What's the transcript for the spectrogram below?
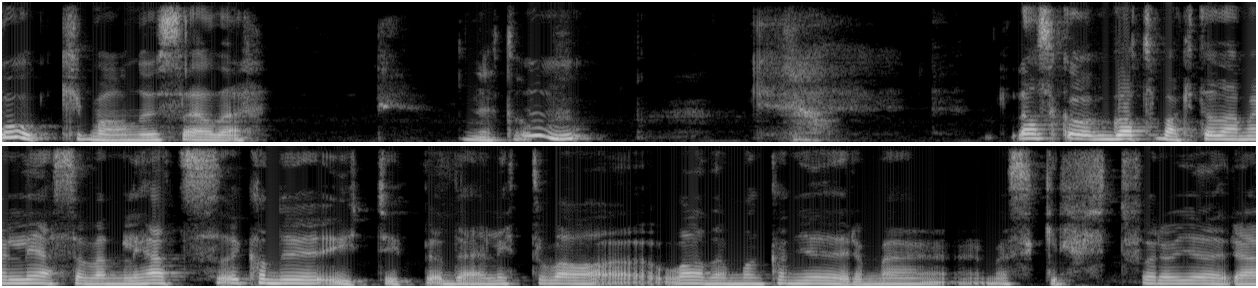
bokmanus er det. Nettopp. Mm. La oss gå, gå, tilbake til det med lesevennlighet. Kan du utdype det litt? Hva, hva er det man kan gjøre med, med skrift for å gjøre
